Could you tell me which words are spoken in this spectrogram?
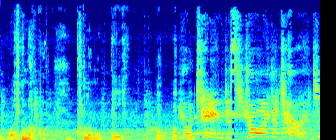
Subahin ako. Talamukti. Your team destroyed a turret.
